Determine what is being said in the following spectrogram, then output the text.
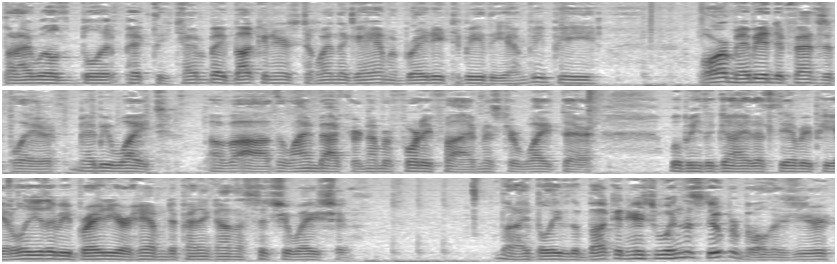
But I will pick the Tampa Bay Buccaneers to win the game and Brady to be the MVP, or maybe a defensive player, maybe White of uh, the linebacker number 45, Mr. White. There will be the guy that's the MVP. It'll either be Brady or him, depending on the situation. But I believe the Buccaneers win the Super Bowl this year.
